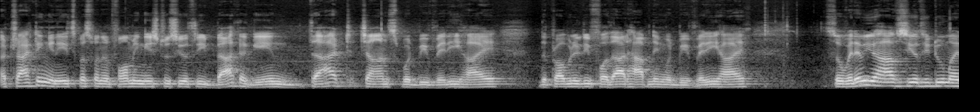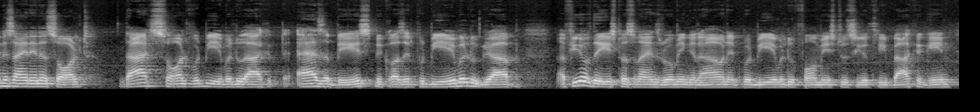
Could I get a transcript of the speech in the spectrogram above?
attracting an H plus 1 and forming H2CO3 back again, that chance would be very high. The probability for that happening would be very high. So whenever you have CO3 minus ion in a salt, that salt would be able to act as a base because it would be able to grab a few of the H ions roaming around. It would be able to form H2CO3 back again.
